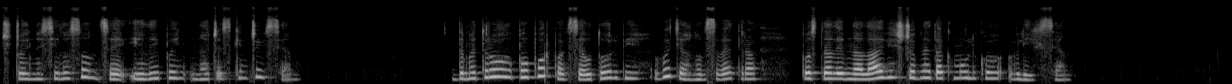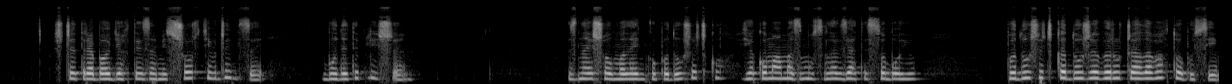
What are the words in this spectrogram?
Щойно сіло сонце, і липень наче скінчився. Дмитро попорпався у торбі, витягнув светра, постелив на лаві, щоб не так мулько, влігся. Ще треба одягти замість шортів джинси. Буде тепліше. Знайшов маленьку подушечку, яку мама змусила взяти з собою. Подушечка дуже виручала в автобусі.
